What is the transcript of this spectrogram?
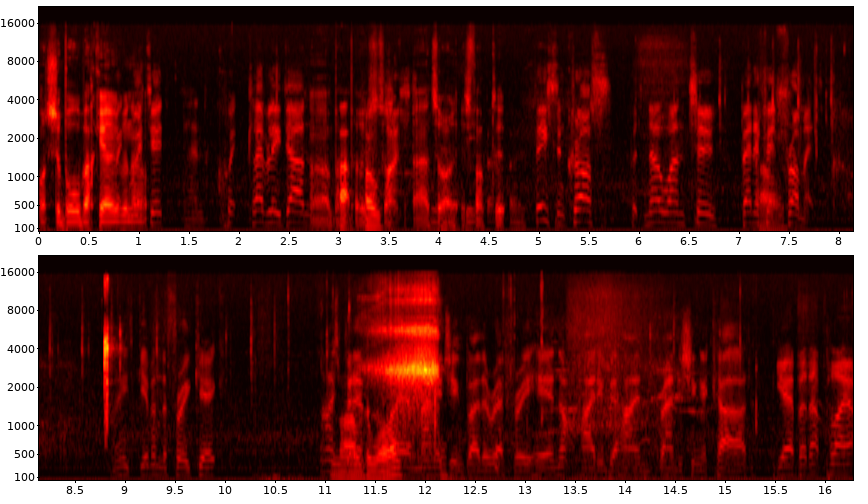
Watch the ball back over now. Quick-witted and cleverly done. Oh, Back back post. post. Ah, it's alright, it's fucked it. Decent cross, but no one to benefit Oh. from it. He's given the free kick. Nice bit of the player managing by the referee here, not hiding behind brandishing a card. Yeah, but that player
